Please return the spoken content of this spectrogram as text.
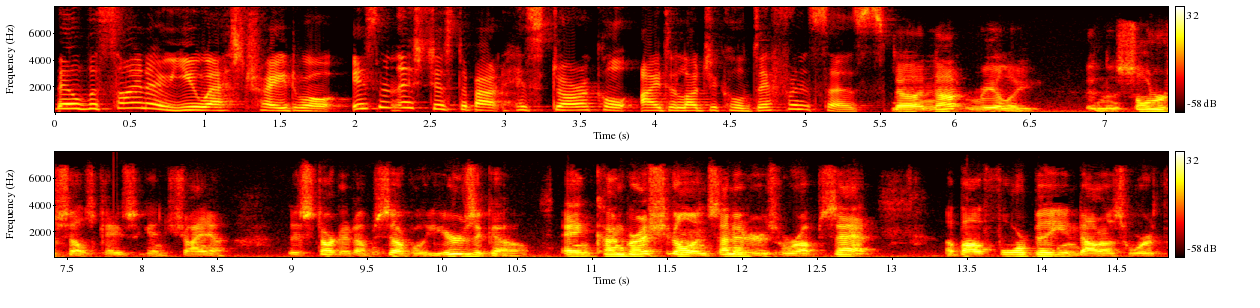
Bill, the Sino US trade war, isn't this just about historical ideological differences? No, not really in the solar cells case against China. This started up several years ago, and congressional and senators were upset about $4 billion worth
